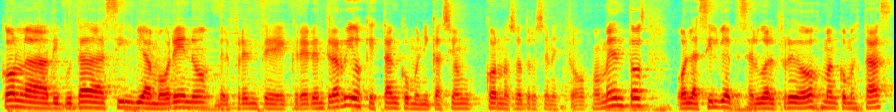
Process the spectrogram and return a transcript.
con la diputada Silvia Moreno del Frente Creer Entre Ríos, que está en comunicación con nosotros en estos momentos. Hola Silvia, te saluda Alfredo Osman, ¿cómo estás?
